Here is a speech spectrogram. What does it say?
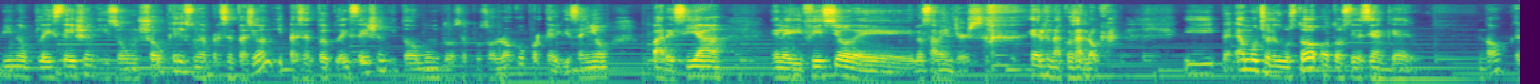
vino PlayStation, hizo un showcase, una presentación y presentó el PlayStation y todo el mundo se puso loco porque el diseño parecía el edificio de los Avengers. era una cosa loca. Y a muchos les gustó, otros decían que no, que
